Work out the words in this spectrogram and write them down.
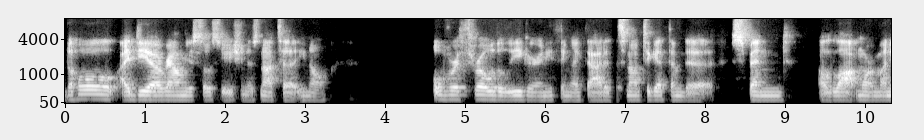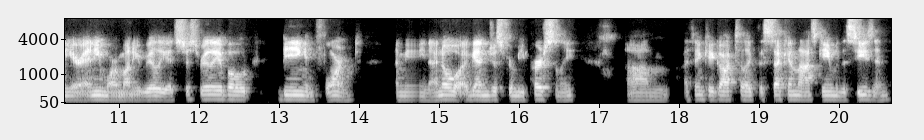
the whole idea around the association is not to you know overthrow the league or anything like that. It's not to get them to spend a lot more money or any more money really. It's just really about being informed. I mean, I know again, just for me personally, um, I think it got to like the second last game of the season.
